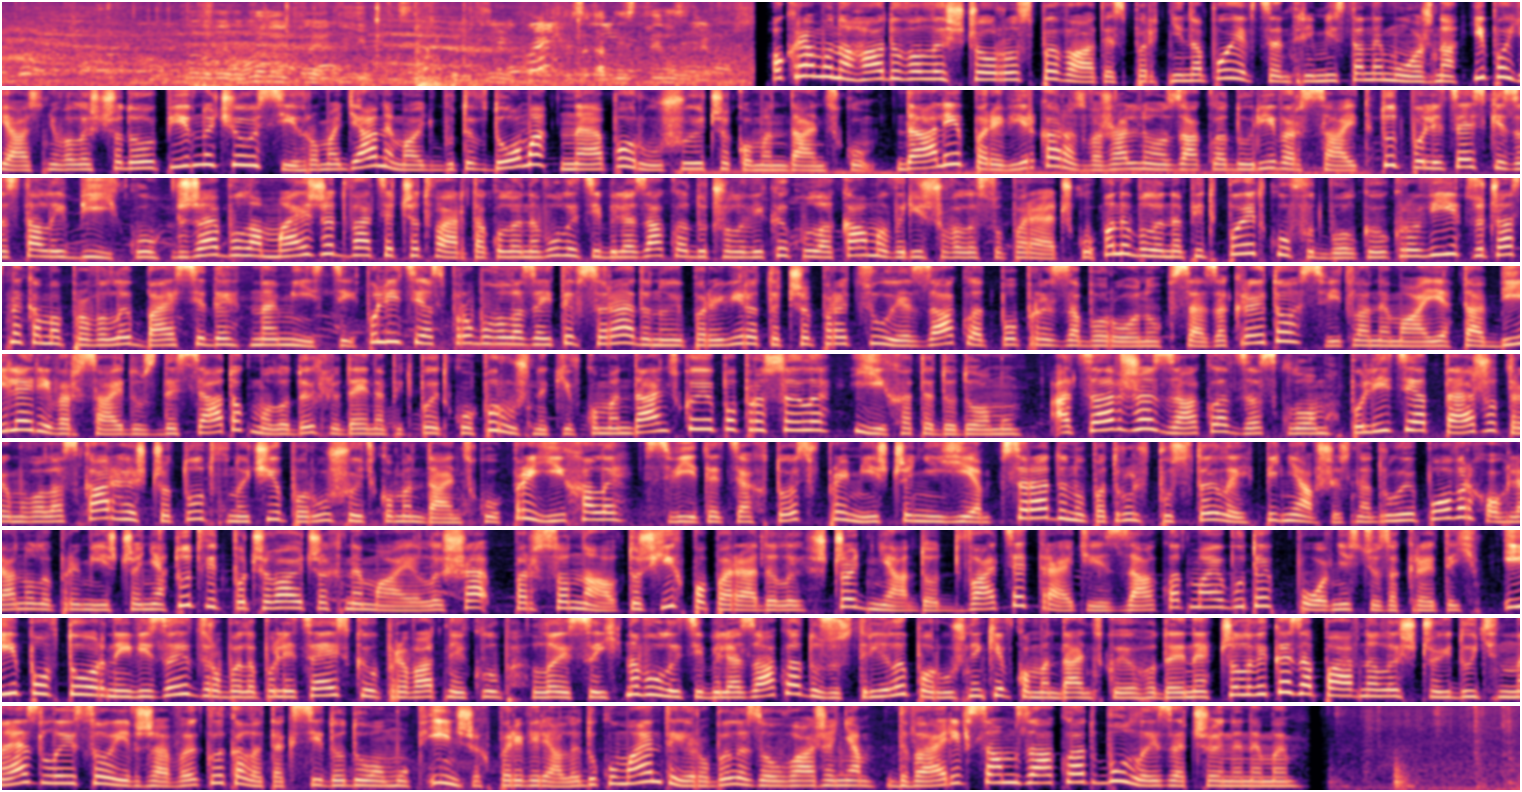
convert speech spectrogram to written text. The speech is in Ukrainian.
ви виконують дії працівників поліції з адміністративним затриманням. Окремо нагадували, що розпивати спиртні напої в центрі міста не можна, і пояснювали, що до опівночі усі громадяни мають бути вдома, не порушуючи комендантську. Далі перевірка розважального закладу Ріверсайд. Тут поліцейські застали бійку. Вже була майже 24-та, коли на вулиці біля закладу чоловіки кулаками вирішували суперечку. Вони були на підпитку, футболки у крові. З учасниками провели бесіди на місці. Поліція спробувала зайти всередину і перевірити, чи працює заклад попри заборону. Все закрито, світла немає. Та біля Ріверсайду з десяток молодих людей на підпитку. Порушників комендантської попросили їхати додому. А це вже заклад за склом. Поліція теж отримувала скарги, що тут вночі порушують комендантську. Приїхали, світиться, хтось в приміщенні є. Всередину патруль впустили. Піднявшись на другий поверх, оглянули приміщення. Тут відпочиваючих немає, лише персонал. Тож їх попередили щодня до 23-ї заклад має бути повністю закритий. І повторний візит зробили поліцейські у приватний клуб Лисий. На вулиці біля закладу зустріли порушників комендантської години. Чоловіки запевнили, що йдуть не з лисо і вже викликали таксі додому. В інших перевіряли документи і робили зауваження. Двері в сам заклад були зачиненими.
